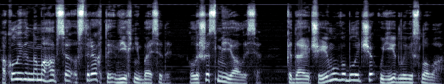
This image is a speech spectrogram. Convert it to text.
А коли він намагався встрягти в їхні бесіди, лише сміялися, кидаючи йому в обличчя уїдливі слова.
